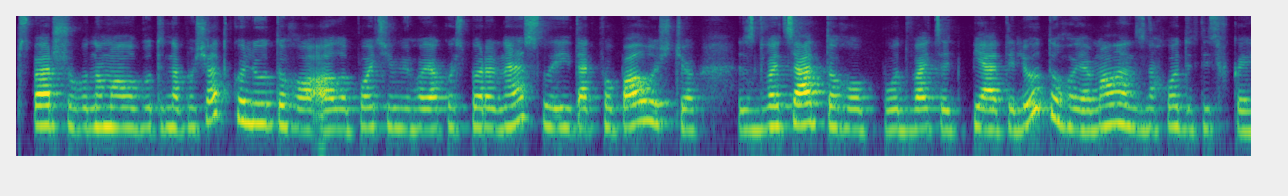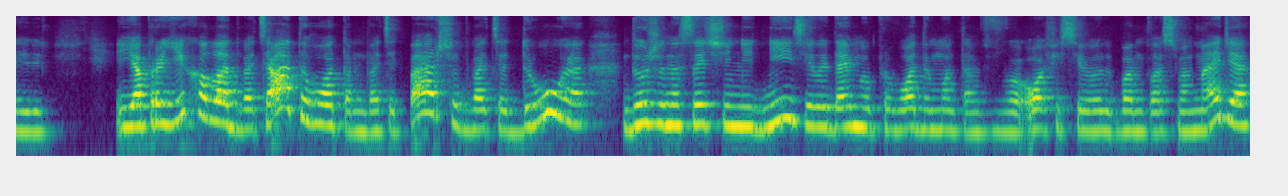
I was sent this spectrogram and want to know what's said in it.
Спершу воно мало бути на початку лютого, але потім його якось перенесли, і так попало, що з 20 по 25 лютого я мала знаходитись в Києві. І я приїхала 20-го, там 21, 22, дуже насичені дні. Цілий день ми проводимо там в офісі One One Media,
